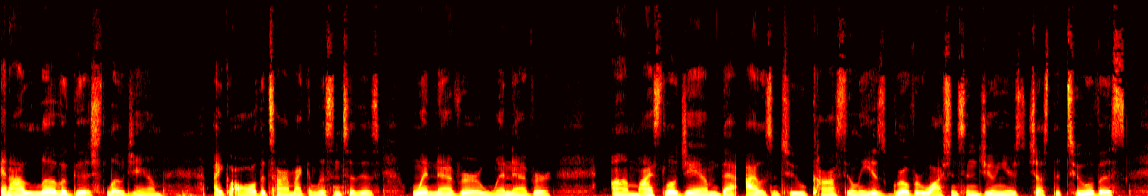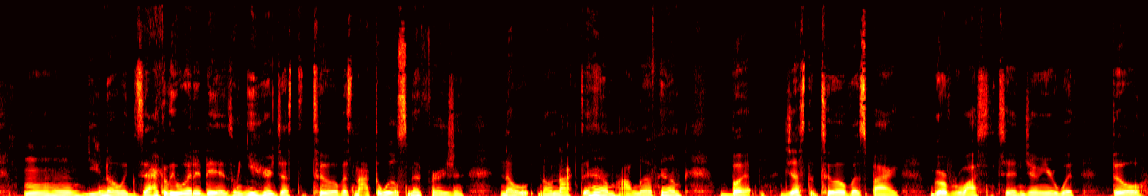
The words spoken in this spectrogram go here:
And I love a good slow jam. Like all the time, I can listen to this whenever, whenever. Um, my slow jam that I listen to constantly is Grover Washington Jr.'s Just the Two of Us. Mm-hmm. You know exactly what it is when you hear Just the Two of Us, not the Will Smith version. No, no knock to him. I love him. But Just the Two of Us by Grover Washington Jr. with Bill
